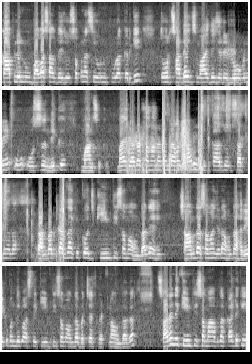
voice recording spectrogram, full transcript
ਕਾਫਲੇ ਨੂੰ ਬਾਬਾ ਸਾਹਿਬ ਦੇ ਜੋ ਸੁਪਨਾ ਸੀ, ਉਹਨੂੰ ਪੂਰਾ ਕਰੀਏ, ਤਾਂ ਔਰ ਸਾਡੇ ਸਮਾਜ ਦੇ ਜਿਹੜੇ ਲੋਕ ਨੇ, ਉਹ ਉਸ ਨਿਕ ਮਾਣ ਸਕਣ ਮੈਂ ਜ਼ਿਆਦਾ ਸਮਾਂ ਨਾ ਲੈਂਦਾ ਹੋਇਆ ਸਾਰੇ ਸਤਿਕਾਰਯੋਗ ਸਾਥੀਆਂ ਦਾ ਧੰਨਵਾਦ ਕਰਦਾ, ਕਿਉਂਕਿ ਅੱਜ ਕੀਮਤੀ ਸਮਾਂ ਹੁੰਦਾ ਹੁੰਦਾਗਾ ਇਹ। ਸ਼ਾਮ ਦਾ ਸਮਾਂ ਜਿਹੜਾ ਹੁੰਦਾ, ਹਰੇਕ ਬੰਦੇ ਵਾਸਤੇ ਕੀਮਤੀ ਸਮਾਂ ਹੁੰਦਾ ਬੱਚਾ ਚ ਬੈਠਣਾ ਹੁੰਦਾਗਾ। ਸਾਰਿਆਂ ਨੇ ਕੀਮਤੀ ਸਮਾਂ ਆਪਦਾ ਕੱਢ ਕੇ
